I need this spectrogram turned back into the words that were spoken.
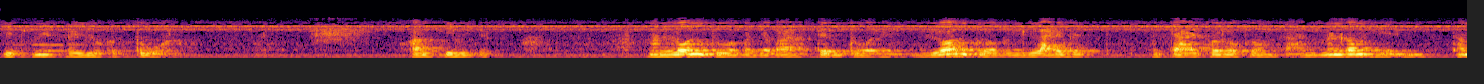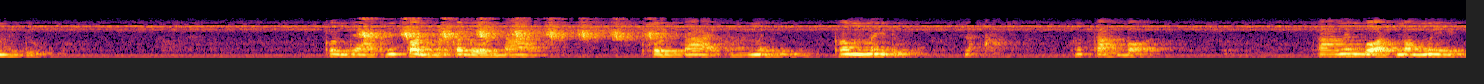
จิตไม่เคยอยู่กับตัว ความจริงมันล้นตัวก็จะว่า เต็มตัวเลยล้นตัวไปไหลไป กระจายทั่วโลกสงสารมันก็ไม่เห็นถ้าไม่ดูต้นยาทั้งต้นมันก็โดนได้ทนได้เพราะมันไม่เห็นเพราะมันไม่ดูนะเพราะตาบอด ตาไม่บอดมองไม่เห็น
